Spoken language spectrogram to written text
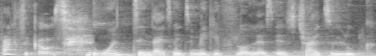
practicals. One thing that's going to make it flawless is try to look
